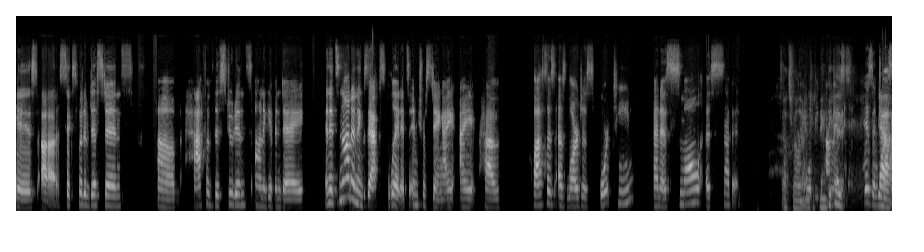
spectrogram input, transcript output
is uh, six foot of distance, um, half of the students on a given day and it's not an exact split. It's interesting. I I have classes as large as 14 and as small as seven. That's really interesting because is interesting. Yeah,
